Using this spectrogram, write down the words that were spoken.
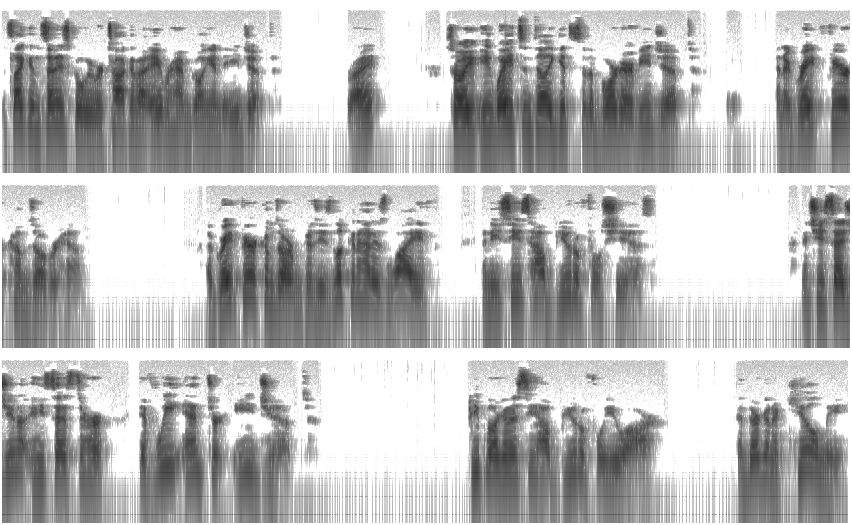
it's like in Sunday school we were talking about Abraham going into Egypt right? So he, he waits until he gets to the border of Egypt, and a great fear comes over him. A great fear comes over him because he's looking at his wife and he sees how beautiful she is. And she says, You know, he says to her, If we enter Egypt, people are going to see how beautiful you are, and they're going to kill me.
